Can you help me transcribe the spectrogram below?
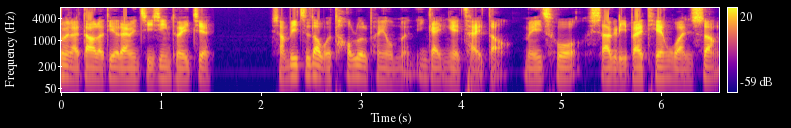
终于来到了第二单元即兴推荐，想必知道我套路的朋友们应该应该可以猜到，没错，下个礼拜天晚上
